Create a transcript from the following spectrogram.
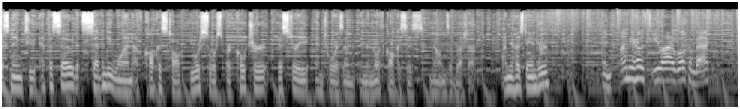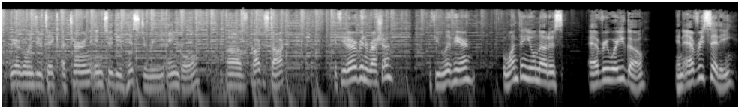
listening to episode 71 of Caucasus Talk, your source for culture, history, and tourism in the North Caucasus Mountains of Russia. I'm your host, Andrew. And I'm your host, Eli. Welcome back. We are going to take a turn into the history angle of Caucasus Talk. If you've ever been to Russia, if you live here, one thing you'll notice everywhere you go, in every city,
